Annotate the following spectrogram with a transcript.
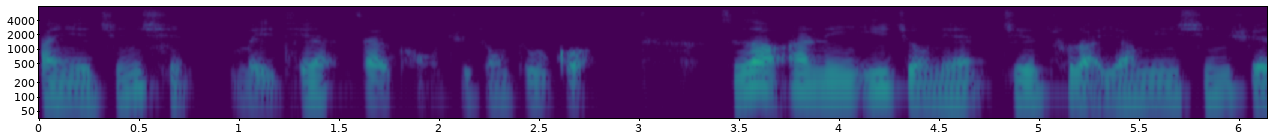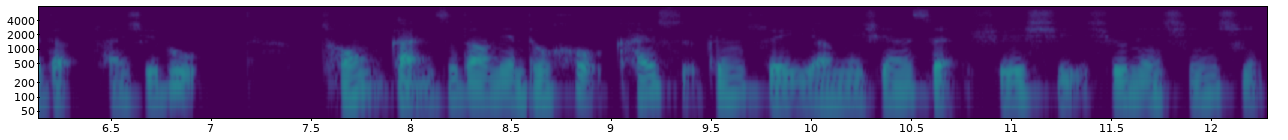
半夜惊醒，每天在恐惧中度过。直到二零一九年接触了阳明心学的传习录。从感知到念头后，开始跟随阳明先生学习修炼心性，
